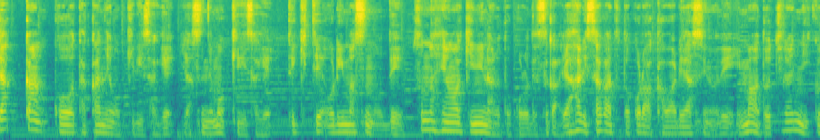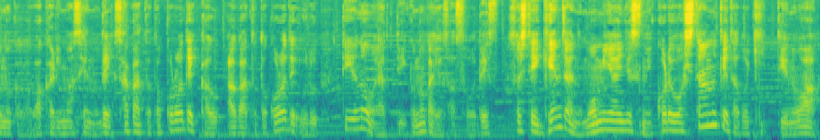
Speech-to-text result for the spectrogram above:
若干、こう、高値を切り下げ、安値も切り下げてきておりますので、その辺は気になるところですが、やはり下がったところは買われやすいので、今はどちらに行くのかがわかりませんので、下がったところで買う、上がったところで売るっていうのをやっていくのが良さそうです。そして現在のもみ合いですね。これを下抜けた時っていうのは、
